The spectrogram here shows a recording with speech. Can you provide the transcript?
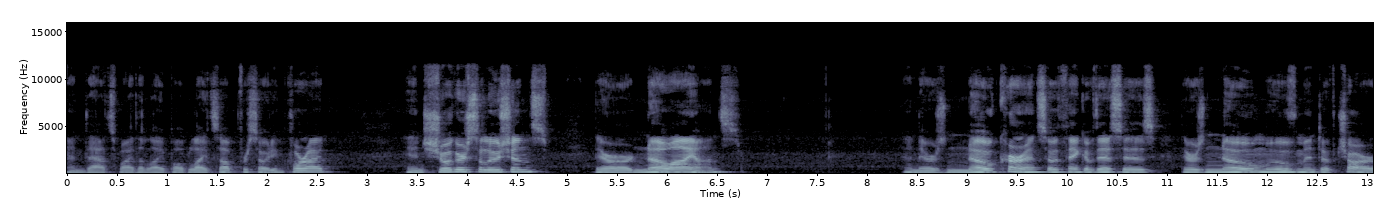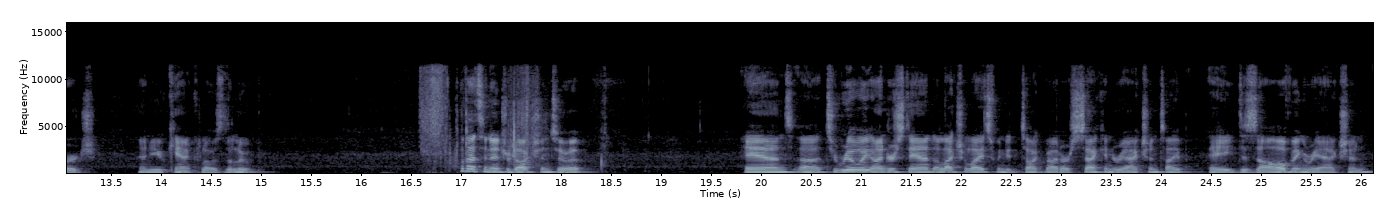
And that's why the light bulb lights up for sodium chloride. In sugar solutions, there are no ions and there's no current. So think of this as there's no movement of charge and you can't close the loop. Well, that's an introduction to it. And uh, to really understand electrolytes, we need to talk about our second reaction type, a dissolving reaction.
